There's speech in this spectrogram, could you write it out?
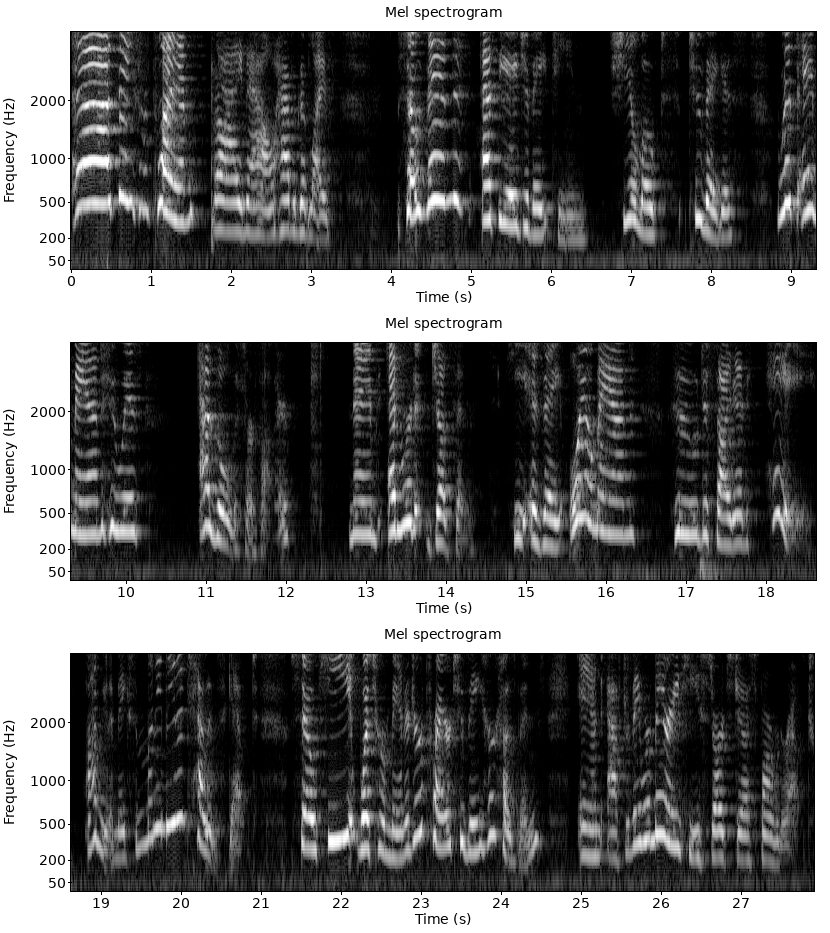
ah, thanks for playing. Bye now. Have a good life. So then, at the age of 18, she elopes to Vegas with a man who is as old as her father, named Edward Judson. He is a oil man who decided, hey, I'm going to make some money being a talent scout. So he was her manager prior to being her husband, and after they were married, he starts just farming out.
